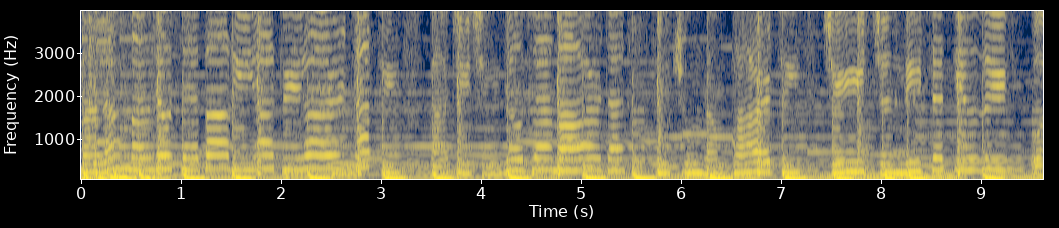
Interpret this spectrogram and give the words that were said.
把浪漫留在巴黎埃菲尔塔顶，把激情留在马尔代夫冲浪 party。骑着你的典礼，我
